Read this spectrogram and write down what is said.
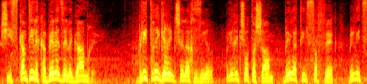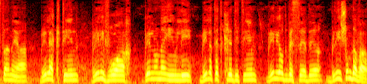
שהסכמתי לקבל את זה לגמרי. בלי triggering של להחזיר, בלי רגשות אשם, בלי להטיל ספק, בלי להצטנע, בלי להקטין, בלי לברוח, בין לא נעים לי, בלי לתת קרדיטים, בלי להיות בסדר, בלי שום דבר.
